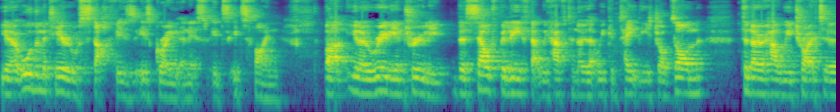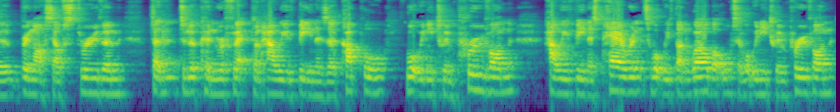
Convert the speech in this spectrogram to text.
You know, all the material stuff is is great and it's it's it's fine. But you know, really and truly, the self belief that we have to know that we can take these jobs on, to know how we try to bring ourselves through them, to, to look and reflect on how we've been as a couple, what we need to improve on, how we've been as parents, what we've done well, but also what we need to improve on,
